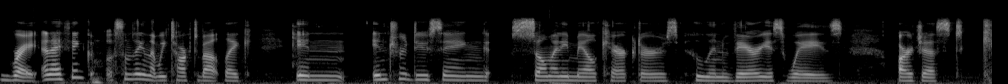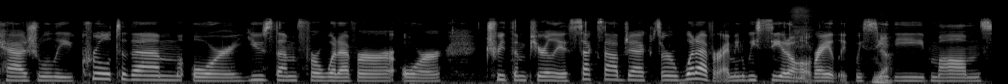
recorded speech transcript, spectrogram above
Right. And I think something that we talked about, like in introducing so many male characters who, in various ways, are just casually cruel to them or use them for whatever or treat them purely as sex objects or whatever. I mean, we see it all, right? Like we see Yeah. the mom's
